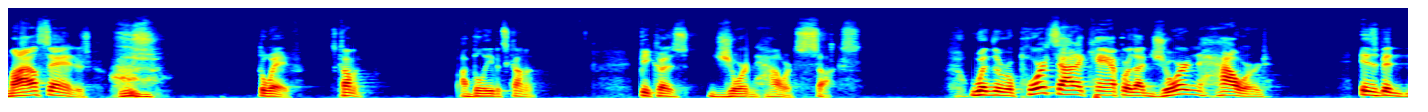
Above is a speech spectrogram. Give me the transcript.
Miles Sanders. The wave. It's coming. I believe it's coming. Because Jordan Howard sucks. When the reports out of camp are that Jordan Howard has been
